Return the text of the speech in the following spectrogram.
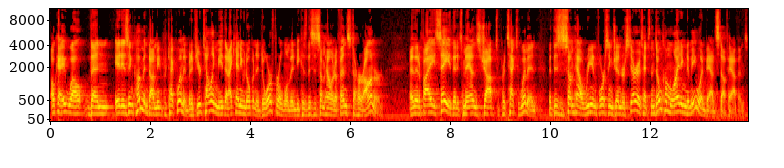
Okay, well, then it is incumbent on me to protect women. But if you're telling me that I can't even open a door for a woman because this is somehow an offense to her honor, and that if I say that it's man's job to protect women, that this is somehow reinforcing gender stereotypes, then don't come whining to me when bad stuff happens.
